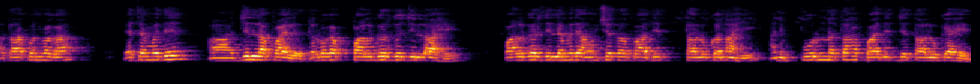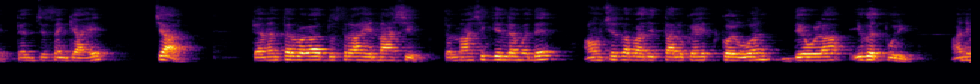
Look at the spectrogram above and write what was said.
आता आपण बघा याच्यामध्ये जिल्हा पाहिलं तर बघा पालघर जो जिल्हा आहे पालघर जिल्ह्यामध्ये अंशतः बाधित तालुका नाही आणि पूर्णतः बाधित जे तालुके आहेत त्यांची संख्या आहे चार. त्यानंतर बघा दुसरा आहे नाशिक. तर नाशिक जिल्ह्यामध्ये अंशतः बाधित तालुके आहेत कळवण देवळा इगतपुरी आणि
